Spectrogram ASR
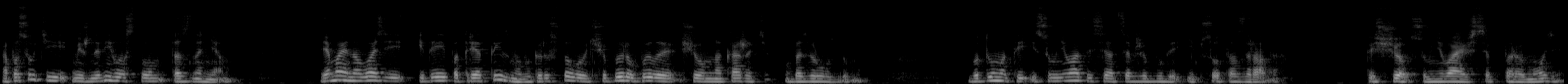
а по суті, між невіглаством та знанням. Я маю на увазі ідеї патріотизму використовують, щоб ви робили, що вам накажуть без роздуму. Бо думати і сумніватися це вже буде і псота зрада. Ти що, сумніваєшся в перемозі?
